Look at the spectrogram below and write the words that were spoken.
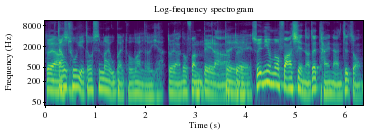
对啊，当初也都是卖五百多万而已啊。对啊，都翻倍啦。嗯对所以你有没有发现啊，在台南这种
